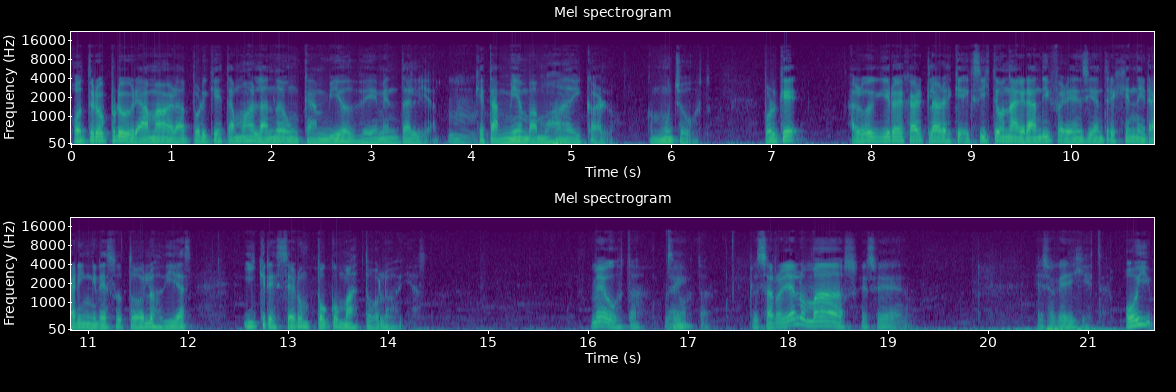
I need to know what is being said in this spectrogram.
otro programa, ¿verdad? Porque estamos hablando de un cambio de mentalidad, Mm. que también vamos a dedicarlo, con mucho gusto. Porque algo que quiero dejar claro es que existe una gran diferencia entre generar ingresos todos los días y crecer un poco más todos los días. Me gusta, me Sí. gusta. Desarrollalo más, ese, eso que dijiste. Hoy,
